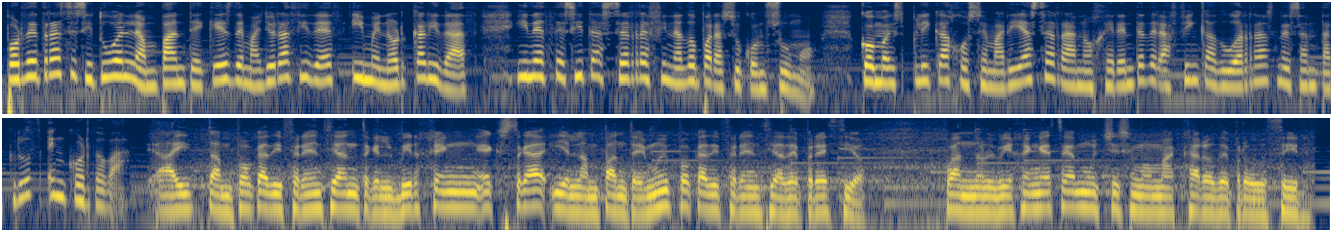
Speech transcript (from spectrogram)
Por detrás se sitúa el lampante, que es de mayor acidez y menor calidad, y necesita ser refinado para su consumo, como explica José María Serrano, gerente de la finca Duernas de Santa Cruz, en Córdoba. Hay tan poca diferencia entre el virgen extra y el lampante, hay muy poca diferencia de precio, cuando el virgen extra es muchísimo más caro de producir.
